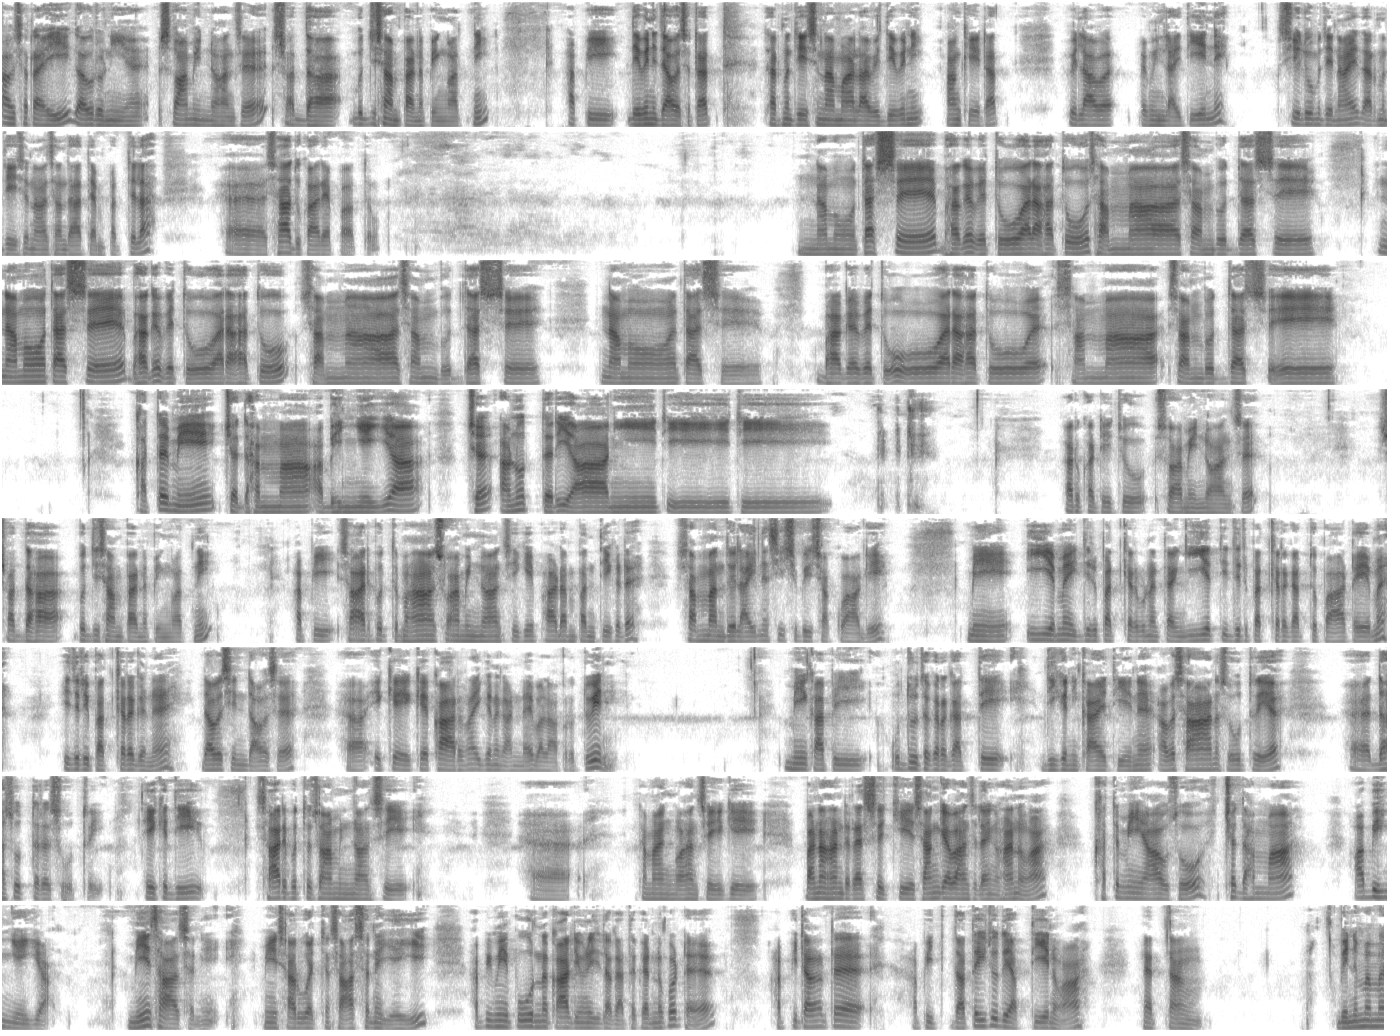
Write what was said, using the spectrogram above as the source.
අවසරයි ගෞරවනීය ස්වාමීන් වහන්සේ ශ්‍රද්ධා බුද්ධ සම්පන්න පින්වත්නි. අපි දෙවෙනි දවසටත් ධර්ම දේශනා මාලාවේ දෙවෙනි අංකයටත් වේලාව පැමිණලායි තියෙන්නේ. සීලුම දෙනායේ ධර්ම දේශනා සඳහා tempත් වෙලා සාදුකාරය පවත්වමු. නමෝ තස්සේ භගවතු වරහතෝ සම්මා සම්බුද්දස්සේ නමෝ තස්සේ භගවතු වරහතෝ සම්මා සම්බුද්දස්සේ. නමෝ තස්සේ භගවතු වරහතෝ සම්මා සම්බුද්දස්සේ. කතමේ ච ධම්මා අභිඤ්ඤය ච අනුත්තරියානි තීති අරුකටීතු ස්වාමීන් වහන්සේ ශ්‍රද්ධා බුද්ධ සම්පන්න පින්වත්නි අපි සාරිපුත්ත මහා ස්වාමීන් වහන්සේගේ පාඩම් පන්තියකට සම්බන්ධ වෙලා ඉන්න ශිෂ්‍ය පිරිසක් වාගේ මේ ඊයේම ඉදිරිපත් කරපු නැත්නම් ඊයේත් ඉදිරිපත් කරගත්තු පාඩේම ඉදිරිපත් කරගෙන දවසින් දවස එක එක කාරණා ඉගෙන ගන්නයි බලාපොරොත්තු වෙන්නේ. මේක අපි උද්දෘත කරගත්තේ දීඝනිකායේ තියෙන අවසාන සූත්‍රය දසුත්තර සූත්‍රය. ඒකෙදී සාරිපුත්‍ර ස්වාමීන් වහන්සේ තමන් වහන්සේගේ බණහඬ රැස් වෙච්ච සංඝයා වහන්සේලාගෙන් අහනවා ඛතමේ ආවසෝ ච ධම්මා අභිඤ්ඤය. මේ ශාසනේ මේ සරුවච්ච ශාසනයෙහි අපි මේ පූර්ණ කාලීන ඉඳලා ගත කරනකොට අපිට අපි දත යුතු දෙයක් තියෙනවා. නැත්නම් වෙනමම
